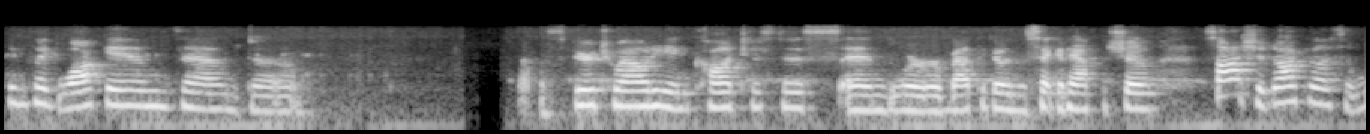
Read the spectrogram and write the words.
things like walk-ins and uh, spirituality and consciousness, and we're about to go in the second half of the show. Sasha, Dr. Lessin,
